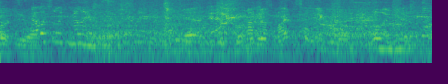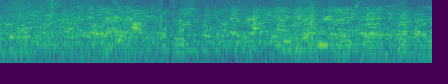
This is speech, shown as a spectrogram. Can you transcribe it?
Look, you want. looks really familiar. There's the Popeyes.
